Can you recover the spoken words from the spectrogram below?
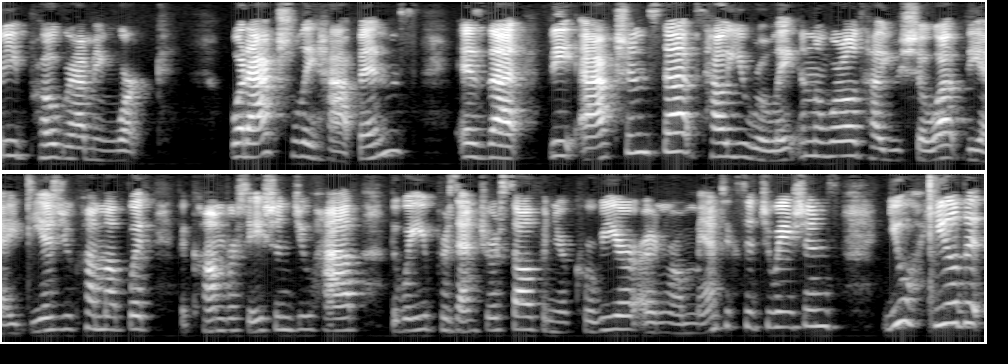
reprogramming work, what actually happens is that the action steps, how you relate in the world, how you show up, the ideas you come up with, the conversations you have, the way you present yourself in your career or in romantic situations, you healed it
